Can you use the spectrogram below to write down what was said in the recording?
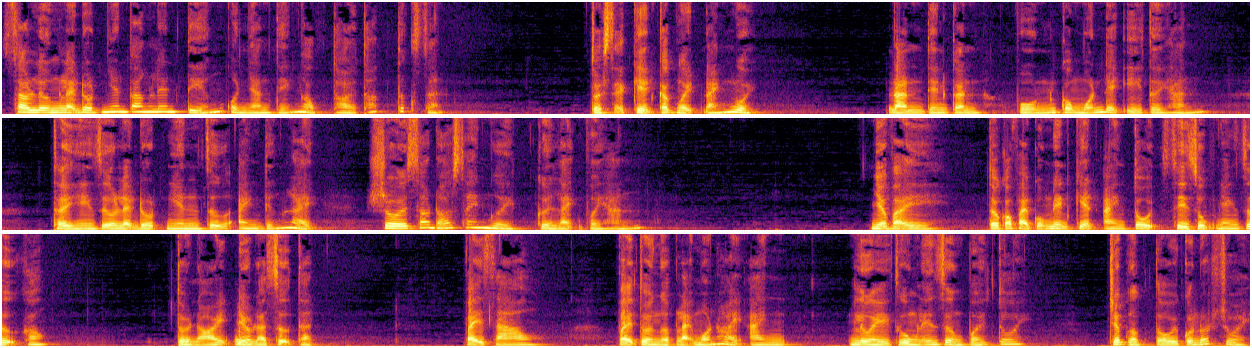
Sau lưng lại đột nhiên vang lên tiếng của Nhan Thế Ngọc thòi thóp tức giận. Tôi sẽ kiện các người đánh người. Đoàn thiên cần vốn không muốn để ý tới hắn. Thời hình dư lại đột nhiên giữ anh đứng lại, rồi sau đó xoay người cười lạnh với hắn. Như vậy, tôi có phải cũng nên kiện anh tội sử dụng nhanh dự không? Tôi nói đều là sự thật. Vậy sao? Vậy tôi ngược lại muốn hỏi anh lười dùng lên giường với tôi. Trước ngực tôi có nốt ruồi.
